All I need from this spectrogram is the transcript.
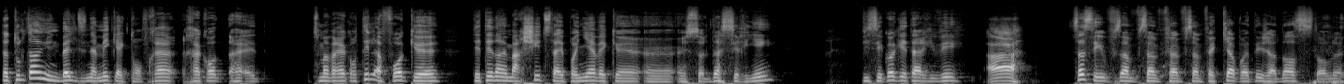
t'as tout le temps eu une belle dynamique avec ton frère. Raconte, euh, tu m'avais raconté la fois que t'étais dans un marché, tu t'avais pogné avec un, un- un soldat syrien. Puis c'est quoi qui est arrivé? Ah! Ça, ça, me- ça me fait capoter. J'adore cette histoire-là.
